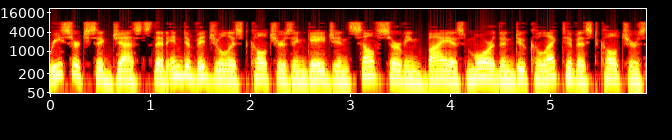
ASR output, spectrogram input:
Research suggests that individualist cultures engage in self-serving bias more than do collectivist cultures,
